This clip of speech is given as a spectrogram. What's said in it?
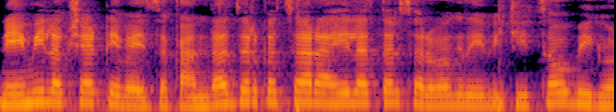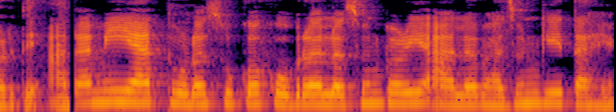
नेहमी लक्षात ठेवायचं कांदा जर कच्चा राहिला तर सर्व ग्रेव्हीची चव बिघडते. आता मी यात थोडं सुकं खोबरं लसूण कळी आलं भाजून घेत आहे.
